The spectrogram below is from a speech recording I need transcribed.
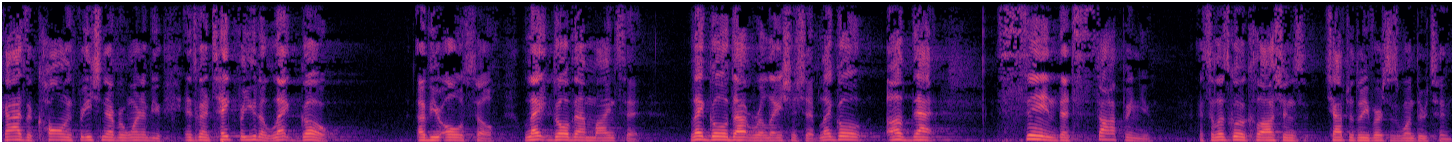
God has a calling for each and every one of you. And It's going to take for you to let go of your old self. Let go of that mindset. Let go of that relationship. Let go of that sin that's stopping you. And so let's go to Colossians chapter 3 verses 1 through 10.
